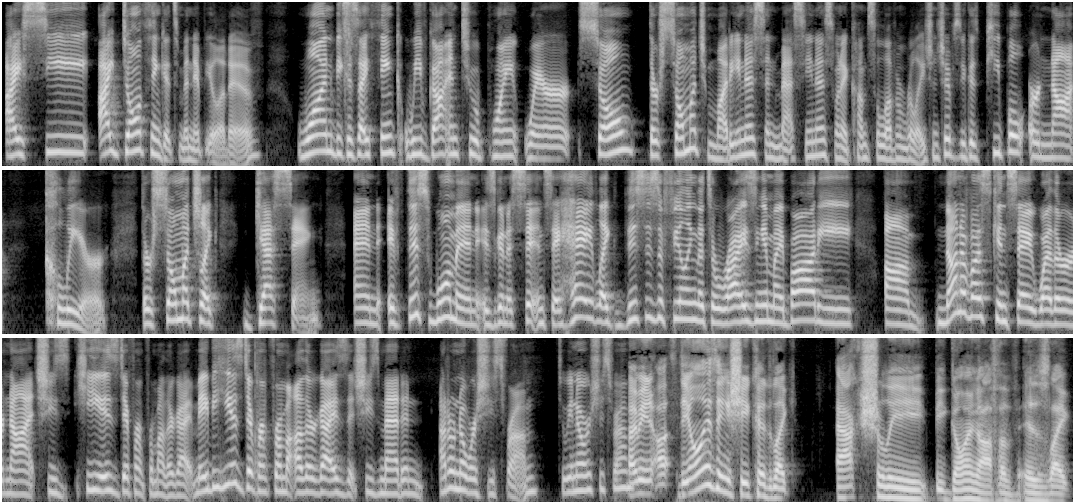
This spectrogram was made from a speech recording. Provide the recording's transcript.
I see I don't think it's manipulative. One, because I think we've gotten to a point where so there's so much muddiness and messiness when it comes to love and relationships because people are not clear. There's so much like guessing. And if this woman is going to sit and say, "Hey, like this is a feeling that's arising in my body," um, none of us can say whether or not she's he is different from other guys. Maybe he is different from other guys that she's met, and I don't know where she's from. Do we know where she's from? I mean, uh, the only thing she could like actually be going off of is like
